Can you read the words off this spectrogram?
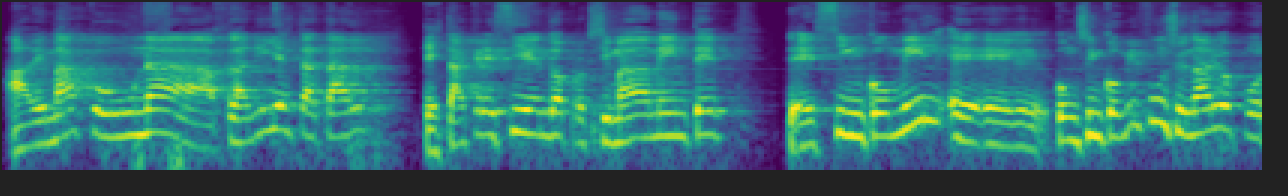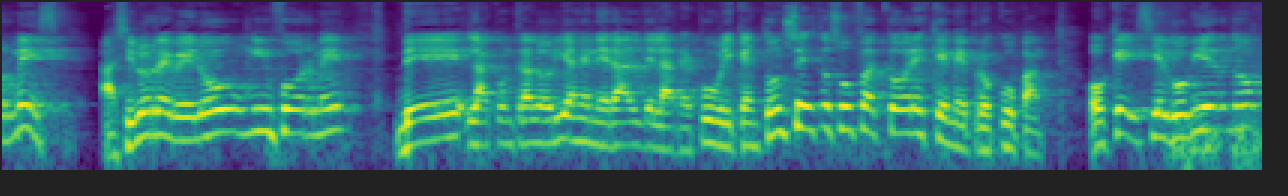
Además, con una planilla estatal que está creciendo aproximadamente eh, 5 mil, eh, eh, con 5 mil funcionarios por mes. Así lo reveló un informe de la Contraloría General de la República. Entonces, estos son factores que me preocupan. Ok, si el gobierno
